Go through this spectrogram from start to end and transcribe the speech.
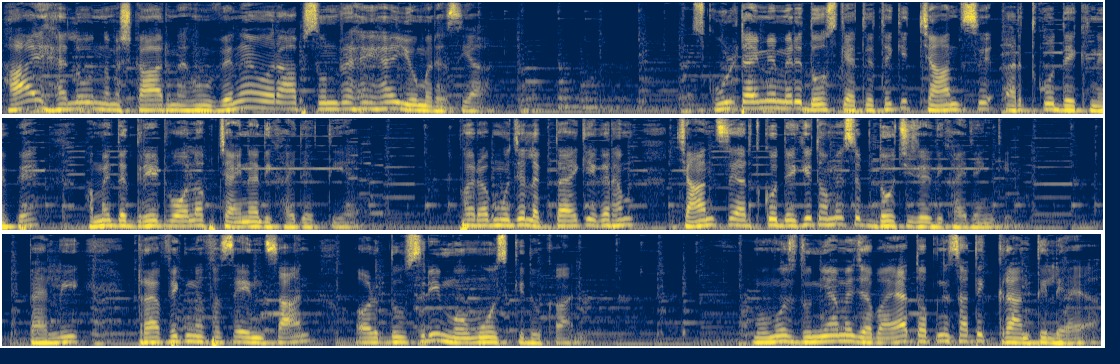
हाय, हेलो, नमस्कार, मैं हूँ विनय और आप सुन रहे हैं यूमरसिया। स्कूल टाइम में मेरे दोस्त कहते थे कि चाँद से अर्थ को देखने पे हमें the great wall of China दिखाई देती है। पर अब मुझे लगता है कि अगर हम चाँद से अर्थ को देखें तो हमें सिर्फ़ दो चीज़ें दिखाई देंगी। पहली ट्रैफ़िक में फंसे इंसान और दूसरी मोमोज की दुकान। मोमोज दुनिया में जब आया तो अपने साथ एक क्रांति ले आया।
